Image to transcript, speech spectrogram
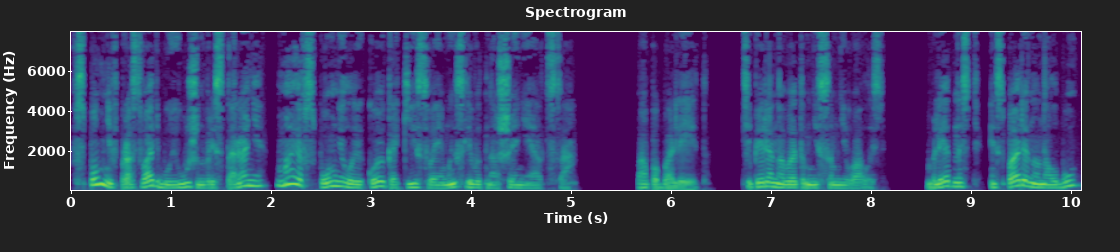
Вспомнив про свадьбу и ужин в ресторане, Майя вспомнила и кое-какие свои мысли в отношении отца. Папа болеет. Теперь она в этом не сомневалась. Бледность, испарина на лбу,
